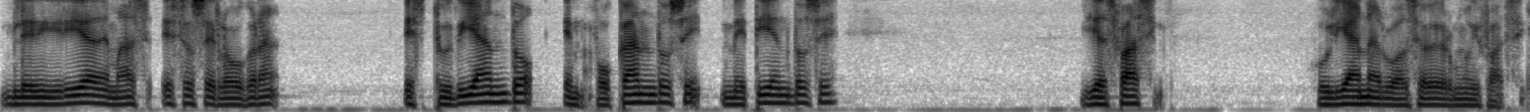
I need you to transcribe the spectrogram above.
le diría además, eso se logra estudiando, enfocándose, metiéndose, y es fácil. Juliana lo hace ver muy fácil.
